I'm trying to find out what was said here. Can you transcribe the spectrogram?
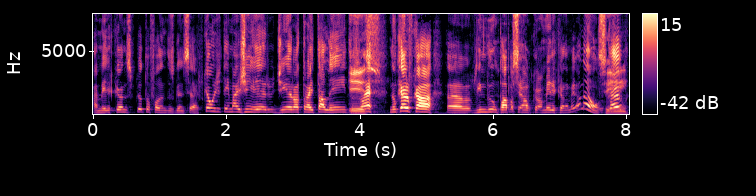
americanos, porque eu estou falando dos grandes seriados, porque é onde tem mais dinheiro, dinheiro atrai talentos, não é? Isso. Não quero ficar ah, vindo num papo assim, ah, porque o americano é melhor. Não, quero-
